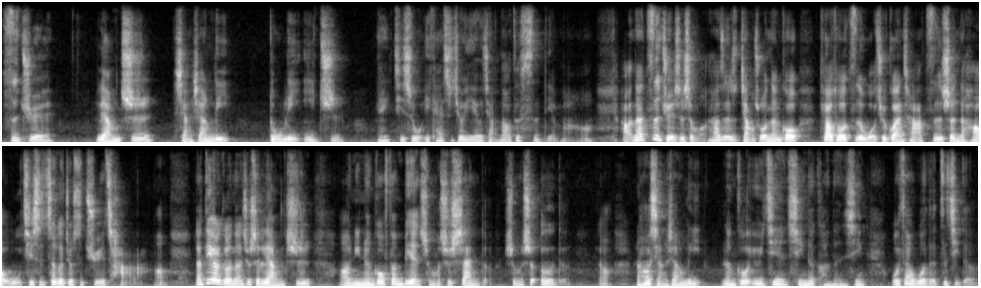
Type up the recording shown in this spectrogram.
自觉、良知、想象力、独立意志。诶，其实我一开始就也有讲到这四点嘛，啊，好，那自觉是什么？它是讲说能够跳脱自我去观察自身的好恶，其实这个就是觉察啦，啊，那第二个呢就是良知啊，你能够分辨什么是善的，什么是恶的啊，然后想象力能够预见新的可能性，我在我的自己的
